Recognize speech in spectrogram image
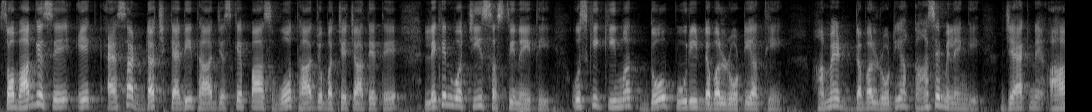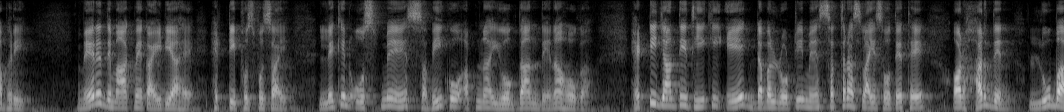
सौभाग्य से एक ऐसा डच कैदी था जिसके पास वो था जो बच्चे चाहते थे, लेकिन वो चीज़ सस्ती नहीं थी। उसकी कीमत दो पूरी डबल रोटियाँ थीं। हमें डबल रोटियाँ कहाँ से मिलेंगी? जैक ने आह भरी। मेरे दिमाग में एक आइडिया है, हिट्टी फुसफुसाई। लेकिन उसमें सभी को अपना योगदान देना होगा। हिट्टी जानती थी कि एक डबल रोटी में सत्रह स्लाइस होते थे और हर दिन लूबा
